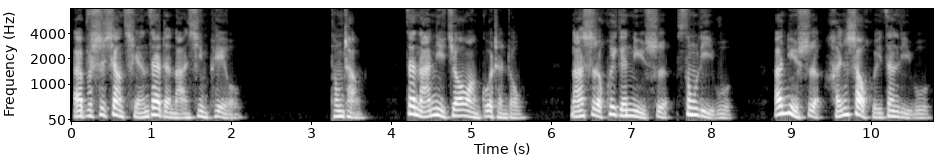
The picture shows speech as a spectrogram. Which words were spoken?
而不是向潜在的男性配偶。通常，在男女交往过程中，男士会给女士送礼物，而女士很少回赠礼物。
